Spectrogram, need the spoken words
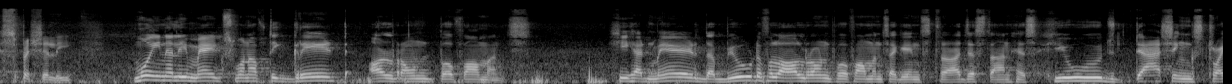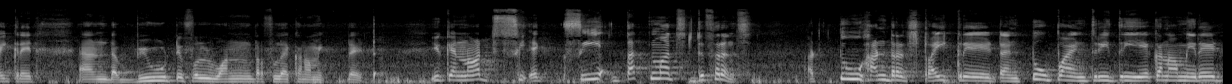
especially. Moeen Ali makes one of the great all-round performance he had made the beautiful all round performance against Rajasthan, his huge dashing strike rate, and the beautiful, wonderful economic rate. You cannot see, eh, see that much difference. A 200 strike rate and 2.33 economy rate,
